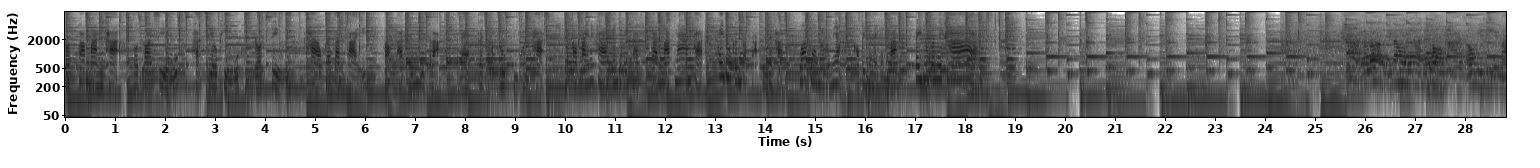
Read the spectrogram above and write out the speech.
ลดความมันค่ะ ลดรอยสิว ผัดเซลล์ผิว ลดสิว ขาวกระจ่างใสต่อต้านอนุมูลอิสระ และกระชับรูขุมขนค่ะแต่ต่อไปนะคะแก้มจะไปสาธิตการมาร์กหน้านะคะ ให้ดูกันจัดๆเลยนะคะ ว่าตัวมาเนี่ยเขาเป็นยังไงกันบ้าง ไปดูกันเลยค่ะค่ะแล้วก็หลังจากที่เรานะคะได้ลองทาเจ้า BK มา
